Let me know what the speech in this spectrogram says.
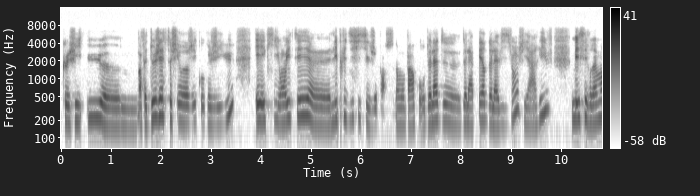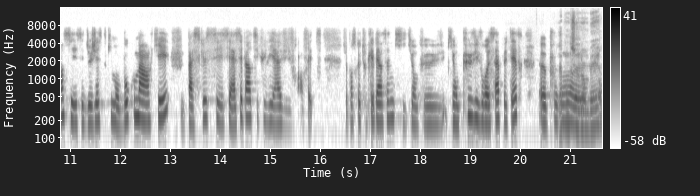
que j'ai eues, euh, en fait, deux gestes chirurgicaux que j'ai eus et qui ont été euh, les plus difficiles, je pense, dans mon parcours. De, de, la perte de la vision, j'y arrive. Mais c'est vraiment ces, ces, deux gestes qui m'ont beaucoup marqué parce que c'est assez particulier à vivre, en fait je pense que toutes les personnes qui, qui, ont, pu, qui ont pu vivre ça peut-être euh, pourront. La euh, lombaire.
